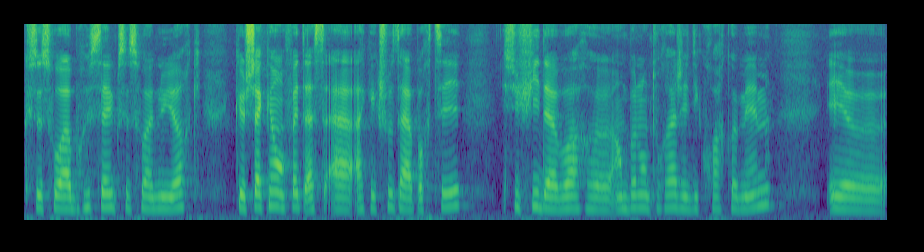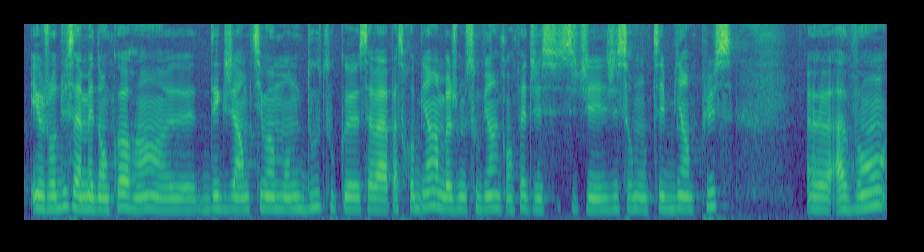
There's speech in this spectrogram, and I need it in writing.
que ce soit à Bruxelles, que ce soit à New York, que chacun en fait a, quelque chose à apporter. Il suffit d'avoir euh, un bon entourage et d'y croire quand même. Et, euh, et aujourd'hui, ça m'aide encore. Hein. Euh, dès que j'ai un petit moment de doute ou que ça va pas trop bien, bah, je me souviens qu'en fait, j'ai surmonté bien plus avant.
